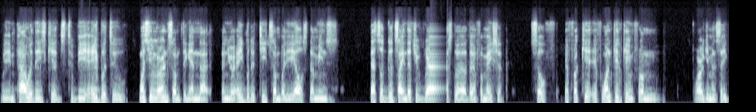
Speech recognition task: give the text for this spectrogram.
we empower these kids to be able to once you learn something and uh, and you're able to teach somebody else that means that's a good sign that you've grasped the, the information so if, a kid if one kid came from for argument's sake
